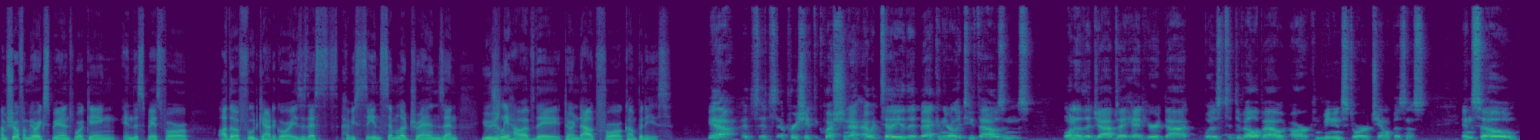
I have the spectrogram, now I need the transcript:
I'm sure from your experience working in this space for other food categories, is there have you seen similar trends and usually how have they turned out for companies? Yeah, it's it's appreciate the question. I, I, would tell you that back in the early 2000s, one of the jobs I had here at Dot was to develop out our convenience store channel business, and so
